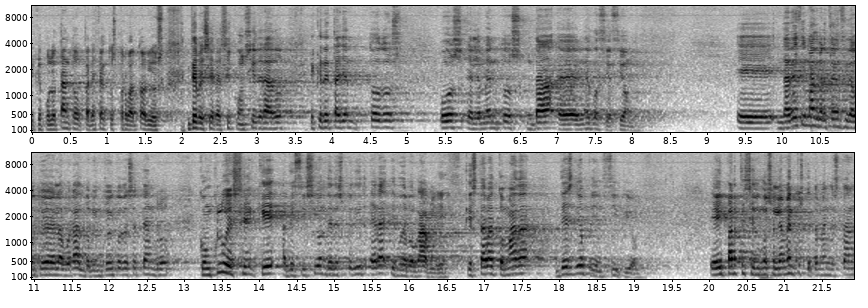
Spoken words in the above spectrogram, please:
e que, polo tanto, para efectos probatorios debe ser así considerado, e que detallan todos os elementos da eh, negociación. Eh, na décima advertencia da autoridade laboral do 28 de setembro, conclúese que a decisión de despedir era irrevogable, que estaba tomada desde o principio. E hai partes e uns elementos que tamén están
